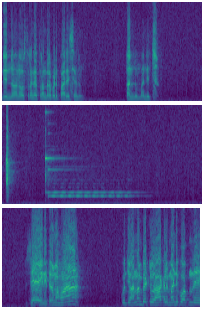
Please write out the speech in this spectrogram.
నిన్ను అనవసరంగా తొందరపడి పారేశాను. నన్ను మన్నించు. సే నిద్రమోహమా కొంచెం అన్నం పెట్టు ఆకలి మండిపోతుంది.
